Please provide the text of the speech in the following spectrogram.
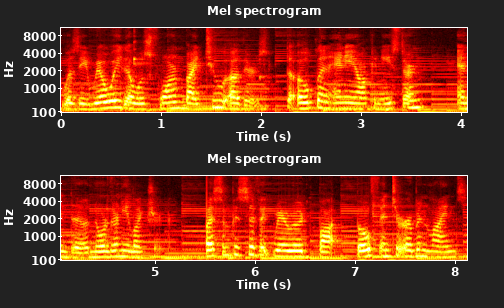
was a railway that was formed by two others, the Oakland Antioch and Eastern and the Northern Electric. The Western Pacific Railroad bought both interurban lines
